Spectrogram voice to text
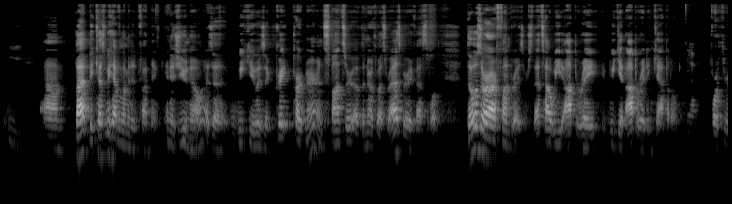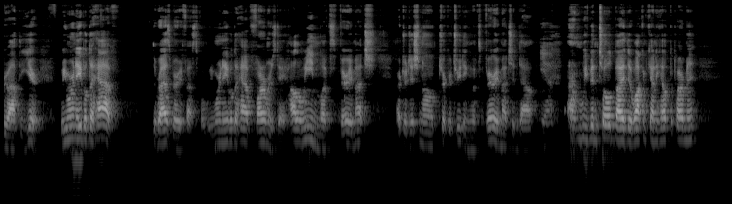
um, but because we have limited funding, and as you know, as a WECU is a great partner and sponsor of the Northwest Raspberry Festival, those are our fundraisers. That's how we operate. We get operating capital Yep. for throughout the year. We weren't able to have the Raspberry Festival. We weren't able to have Farmers Day. Halloween looks very much our traditional trick or treating looks very much in doubt. yeah. Um, we've been told by the Whatcom County Health Department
